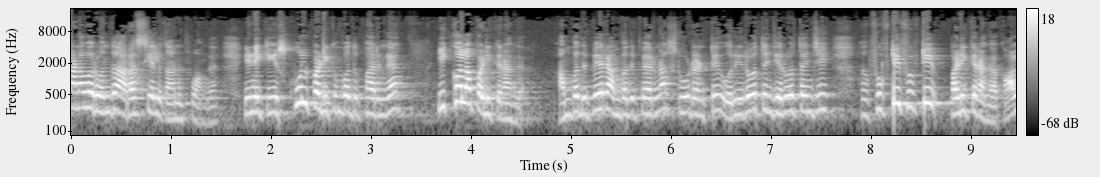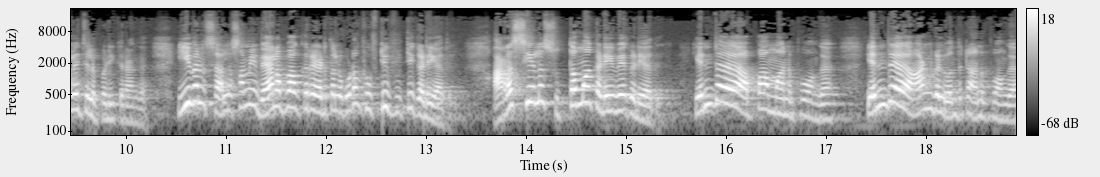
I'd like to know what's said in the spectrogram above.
கணவர் வந்து அரசியலுக்கு அனுப்புவாங்க? இன்னைக்கு ஸ்கூல் படிக்கும்போது பாருங்க ஈக்குவலாக படிக்கிறாங்க. ஐம்பது பேர் ஐம்பது பேர்னா ஸ்டூடெண்ட்டு ஒரு இருபத்தஞ்சி இருபத்தஞ்சி ஃபிஃப்டி ஃபிஃப்டி படிக்கிறாங்க காலேஜில் படிக்கிறாங்க. ஈவன் சில சமயம் வேலை பார்க்குற இடத்துல கூட ஃபிஃப்டி ஃபிஃப்டி கிடையாது. அரசியலில் சுத்தமாக கிடையவே கிடையாது. எந்த அப்பா அம்மா அனுப்புவாங்க? எந்த ஆண்கள் வந்துட்டு அனுப்புவாங்க?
